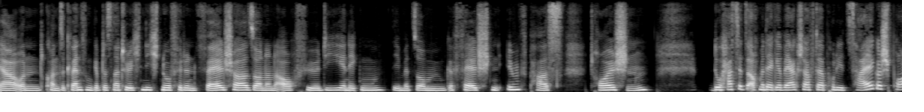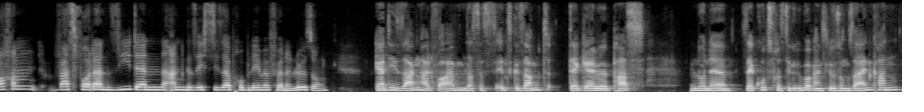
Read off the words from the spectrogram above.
Ja, und Konsequenzen gibt es natürlich nicht nur für den Fälscher, sondern auch für diejenigen, die mit so einem gefälschten Impfpass täuschen. Du hast jetzt auch mit der Gewerkschaft der Polizei gesprochen. Was fordern Sie denn angesichts dieser Probleme für eine Lösung? Ja, die sagen halt vor allem, dass es insgesamt der gelbe Pass nur eine sehr kurzfristige Übergangslösung sein kann,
